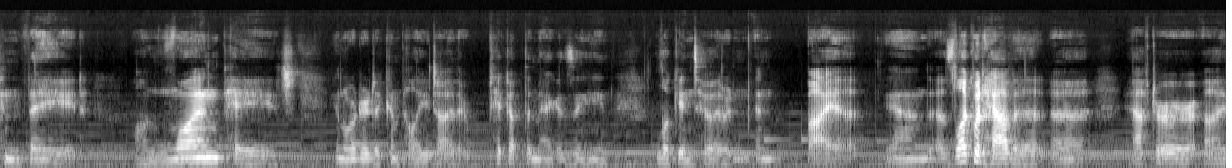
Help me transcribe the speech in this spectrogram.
conveyed on one page in order to compel you to either pick up the magazine, look into it, and, and buy it. And as luck would have it, uh, after I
